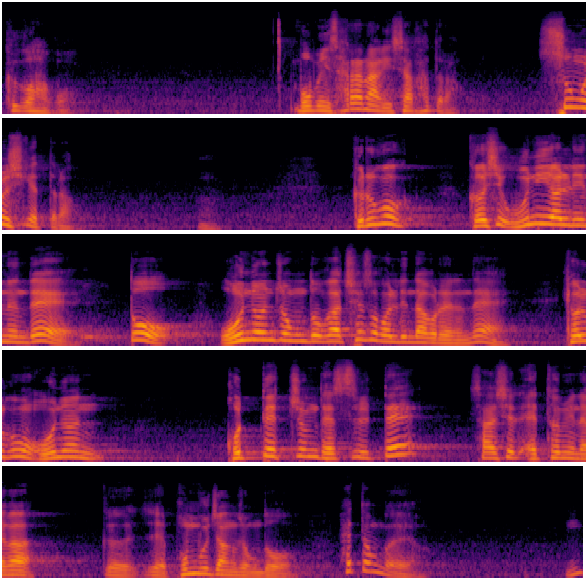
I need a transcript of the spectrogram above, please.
그거 하고 몸이 살아나기 시작하더라고. 숨을 쉬겠더라고. 그리고 그것이 운이 열리는데 또 5년 정도가 최소 걸린다고 그랬는데 결국은 5년 그때쯤 됐을 때 사실 애터미 내가 그 본부장 정도 했던 거예요. 응?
